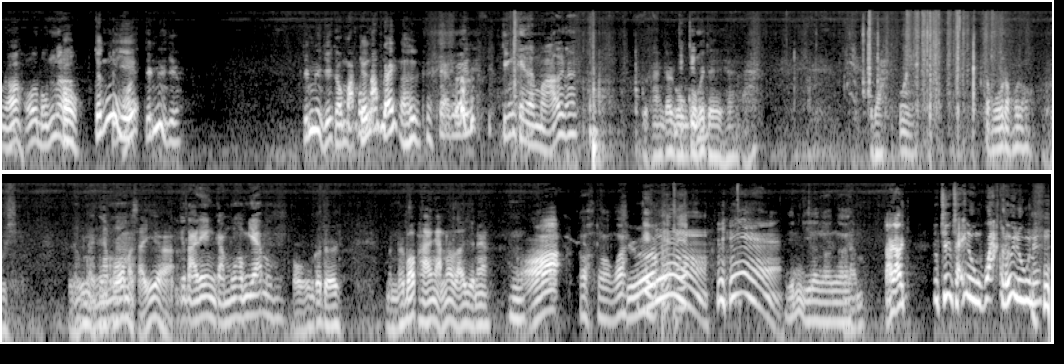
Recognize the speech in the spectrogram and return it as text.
được Ôi bụng rồi. ồ trứng gì á trứng là gì trứng là gì cậu mặt Trứng. bóng nóc đấy ừ trứng Trứng hay là mỡ nữa. được hai cái Trứng. của cái chè hả đã Ui. trời ơi, trời ơi. lưỡi này cũng khó mà xảy à Cái tay đen cầm cũng không dám luôn. còn không có chơi mình phải bóp hai ngành nó lại vậy nè. Đó. Ồ, ngon quá. Sướng. Dính gì là ngờ Đậm. trời ơi chút xíu xảy luôn quát lưỡi luôn nè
